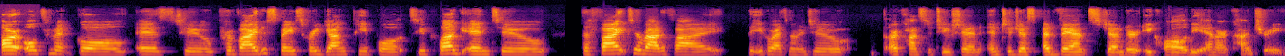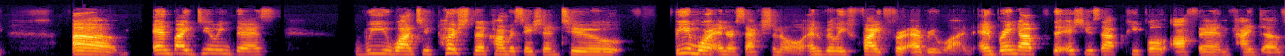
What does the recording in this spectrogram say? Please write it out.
Our ultimate goal is to provide a space for young people to plug into the fight to ratify the Equal Rights Amendment to our Constitution and to just advance gender equality in our country. Um, and by doing this, we want to push the conversation to be more intersectional and really fight for everyone and bring up the issues that people often kind of,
